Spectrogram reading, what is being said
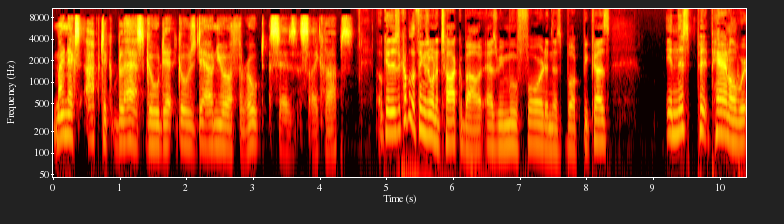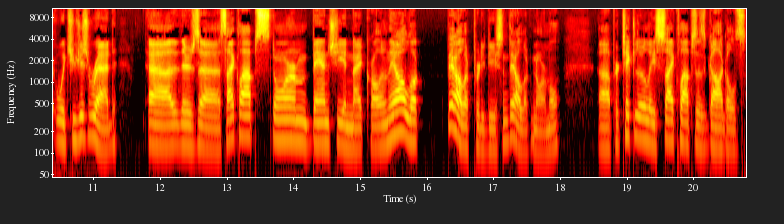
My next optic blast go de- goes down your throat, says Cyclops. Okay, there's a couple of things I want to talk about as we move forward in this book because in this p- panel, wh- which you just read, uh, there's uh, Cyclops, Storm, Banshee, and Nightcrawler, and they all look they all look pretty decent. They all look normal. Uh, particularly Cyclops' goggles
